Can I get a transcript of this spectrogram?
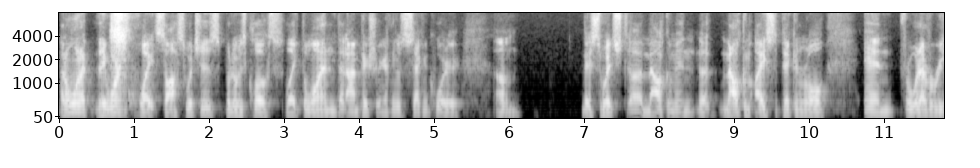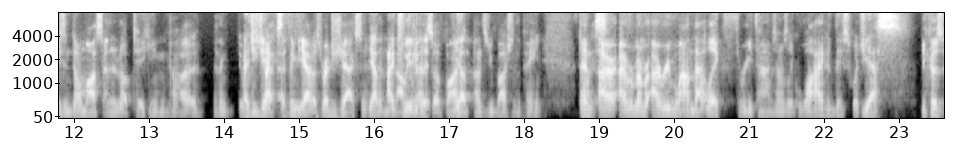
I don't want to. They weren't quite soft switches, but it was close. Like the one that I'm picturing, I think it was the second quarter. Um, they switched uh, Malcolm and uh, Malcolm iced the pick and roll, and for whatever reason, Domas ended up taking. Uh, I think it Reggie Jackson. I think yeah, it was Reggie Jackson. Yep, and then I Malcolm tweeted it. up on Yep. on Zubac in the paint. And I, I remember I rewound that like three times. I was like, why did they switch? it? yes, because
